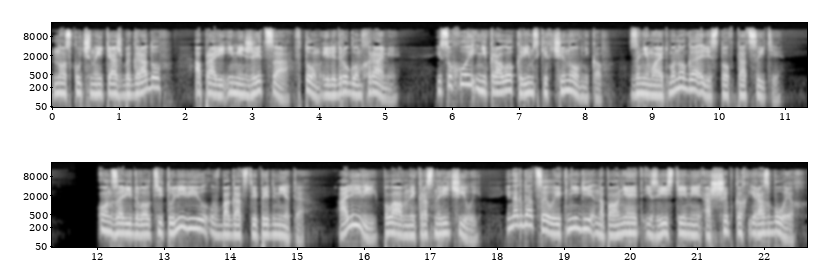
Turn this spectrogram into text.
Но скучные тяжбы городов о праве иметь жреца в том или другом храме и сухой некролог римских чиновников занимают много листов Тацити. Он завидовал Титу Ливию в богатстве предмета, а Ливий, плавный красноречивый, иногда целые книги наполняет известиями о ошибках и разбоях,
